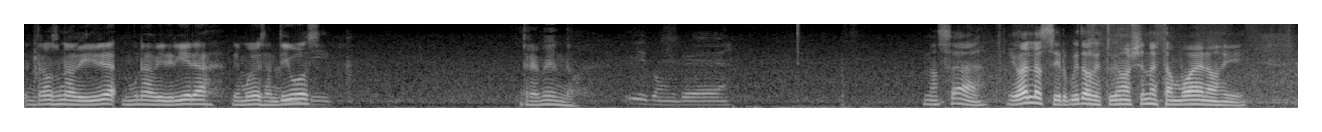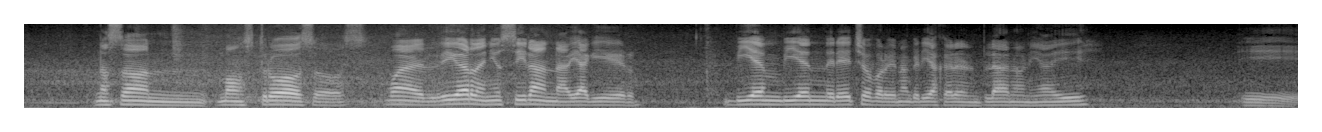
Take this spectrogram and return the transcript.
entramos en una vidriera, una vidriera de muebles antiguos. Tremendo. Y como que. No sé. Igual los circuitos que estuvimos yendo están buenos y. No son monstruosos. Bueno, el Bigger de New Zealand había que ir bien, bien derecho porque no querías caer en el plano ni ahí. Y.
